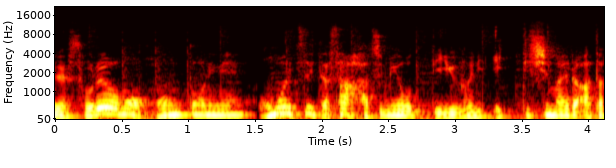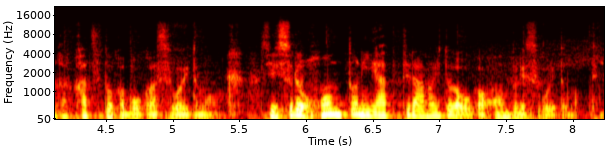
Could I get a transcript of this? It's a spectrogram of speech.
でそれをもう本当にね思いついたらさあ始めようっていうふうに言ってしまえるあたか活動が僕はすごいと思う。しそれを本当にやってるあの人が僕は本当にすごいと思ってる。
